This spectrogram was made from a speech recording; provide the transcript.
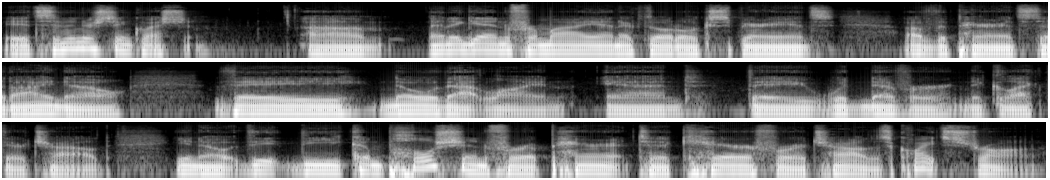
It's an interesting question. Um, and again, from my anecdotal experience of the parents that I know, they know that line and they would never neglect their child. You know, the, the compulsion for a parent to care for a child is quite strong.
